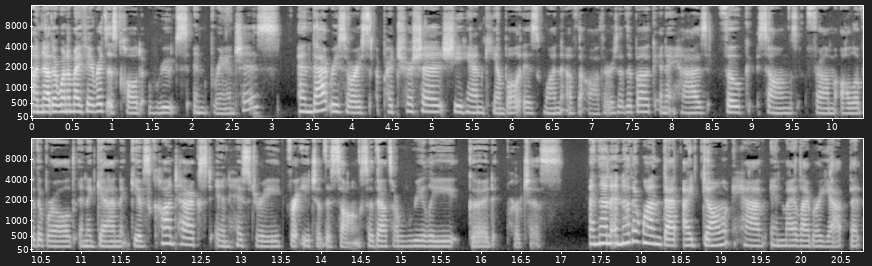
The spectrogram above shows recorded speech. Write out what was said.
Another one of my favorites is called Roots and Branches. And that resource, Patricia Sheehan Campbell is one of the authors of the book, and it has folk songs from all over the world and again gives context and history for each of the songs. So that's a really good purchase. And then another one that I don't have in my library yet, but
